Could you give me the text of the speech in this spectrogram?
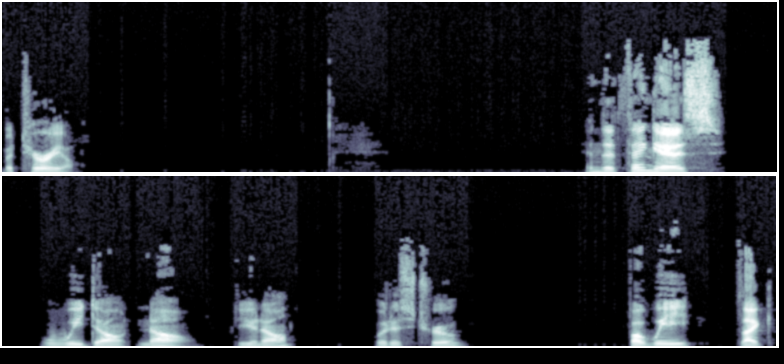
material. And the thing is, we don't know. Do you know what is true? But we, like,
